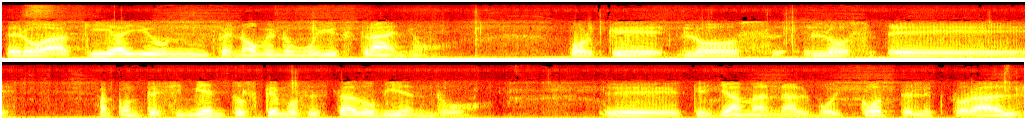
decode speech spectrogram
pero aquí hay un fenómeno muy extraño, porque los, los eh, acontecimientos que hemos estado viendo, eh, que llaman al boicot electoral,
